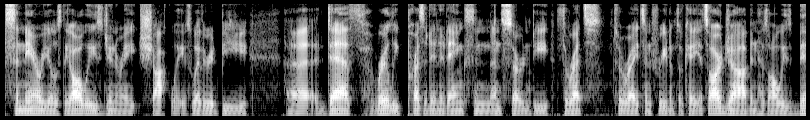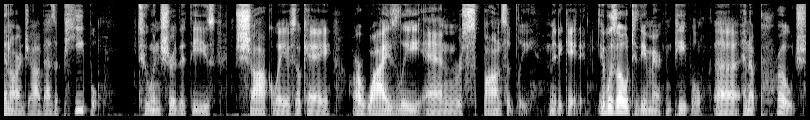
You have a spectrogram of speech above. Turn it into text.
scenarios, they always generate shockwaves, whether it be uh, death, rarely precedented angst and uncertainty, threats to rights and freedoms. Okay, it's our job and has always been our job as a people to ensure that these shock waves, okay, are wisely and responsibly mitigated. It was owed to the American people uh, an approach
